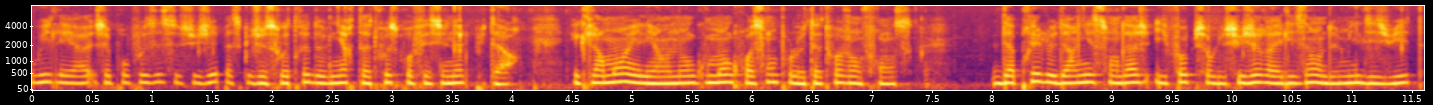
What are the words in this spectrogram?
Oui, Léa, j'ai proposé ce sujet parce que je souhaiterais devenir tatoueuse professionnelle plus tard. Et clairement, il y a un engouement croissant pour le tatouage en France. D'après le dernier sondage IFOP sur le sujet réalisé en 2018,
